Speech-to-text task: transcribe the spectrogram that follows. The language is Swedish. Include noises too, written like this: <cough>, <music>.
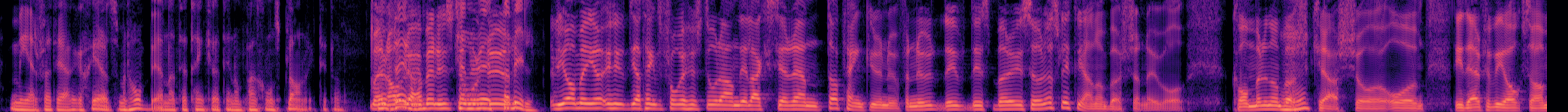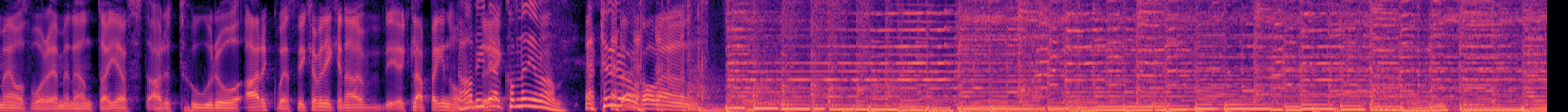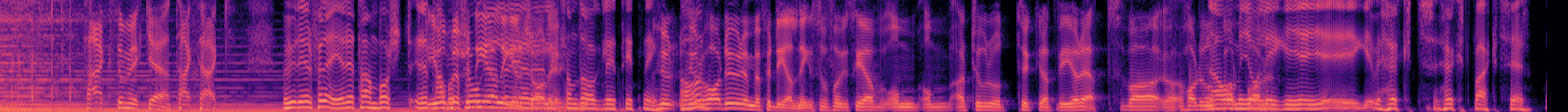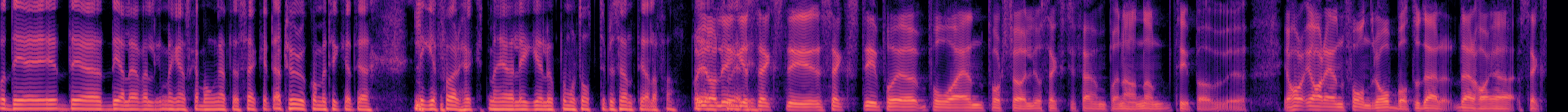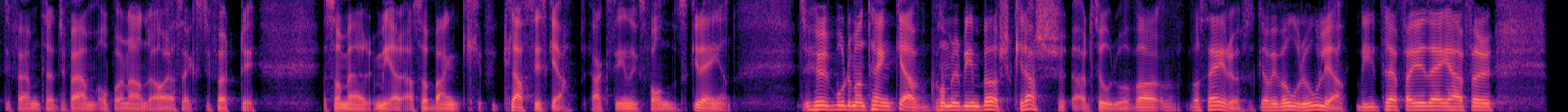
mer för att jag är engagerad som en hobby än att jag tänker att det är någon pensionsplan riktigt. Då. Men, har du- men hur stor Känner du dig du- stabil? Ja, men jag, jag tänkte fråga hur stor andel aktier-ränta tänker du nu? För nu det, det börjar ju surras lite grann om börsen nu. Och kommer det någon Mm. börskrasch? Och, och det är därför vi också har med oss vår eminenta gäst Arturo Arquez. Vi kan väl lika gärna klappa in honom Ja, vi direkt. välkomnar in honom. Arturo! <laughs> Välkommen! Tack så mycket. Tack, tack. Hur är det för dig? Är det tandborst? Är det Jo, tandborstfråga eller fördelningen, är det liksom daglig tittning? Hur, ja. hur har du det med fördelning? Så får vi se om, om Arturo tycker att vi gör rätt. Vad, har du någon Ja, koll men jag det? ligger högt, högt på aktier. Och det, det delar jag väl med ganska många. Att jag säkert, Arturo kommer tycka att jag ligger för högt, men jag ligger uppemot 80 procent i alla fall. Och jag ligger det. 60, 60 på, på en portfölj och 65 på en annan typ av... eh, Jag har, jag har en fondrobot och där, där har jag 65-35 och på den andra har jag 60-40. Som är mer alltså bank, klassiska aktieindexfondsgrejen. Hur borde man tänka? Kommer det bli en börskrasch, Arturo? Vad, vad säger du? Ska vi vara oroliga? Vi träffade ju dig här för,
